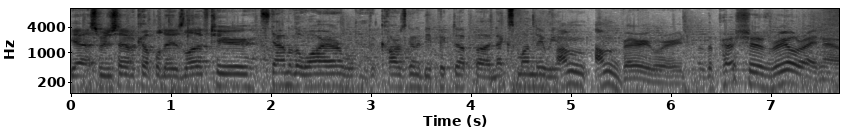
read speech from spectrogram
Yeah, so we just have a couple days left here. It's down to the wire. The car's going to be picked up uh, next Monday. We I'm, I'm very worried. The pressure is real right now.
